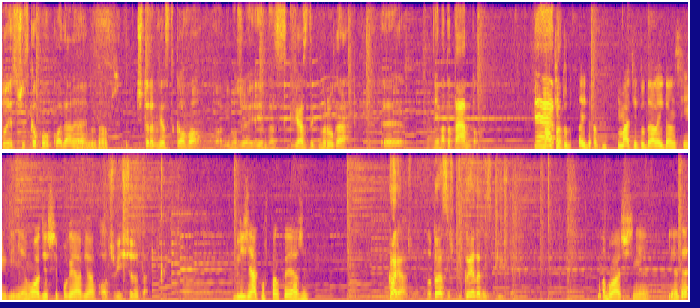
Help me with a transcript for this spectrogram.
Tu jest wszystko poukładane Bardzo dobrze. Czterogwiazdkowo, mimo że jedna z gwiazdek mruga. E, nie ma to tamto. Nie, Macie pan- tu, dalej, da- macie tu dalej dancingi, nie? Młodzież się pojawia. Oczywiście, że tak. Bliźniaków pan kojarzy? Kojarzę. No teraz już tylko jeden jest bliźniak. No właśnie. Jeden?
